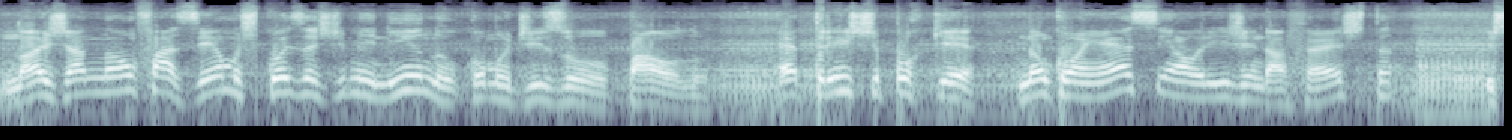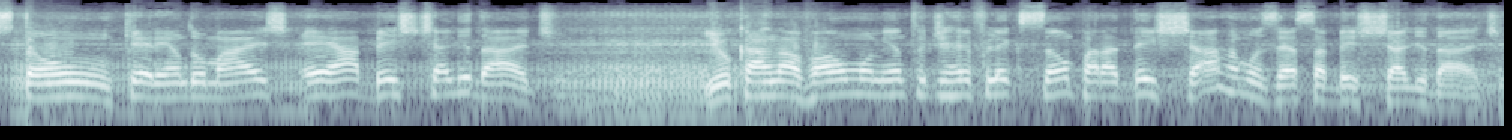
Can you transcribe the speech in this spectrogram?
Nós já não fazemos coisas de menino, como diz o Paulo. É triste porque não conhecem a origem da festa, estão querendo mais é a bestialidade. E o carnaval é um momento de reflexão para deixarmos essa bestialidade,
